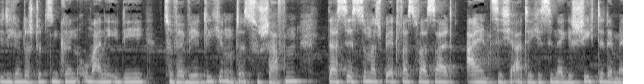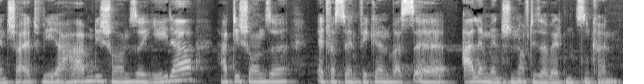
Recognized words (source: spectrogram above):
die dich unterstützen können, um eine Idee zu verwirklichen und das zu schaffen. Das ist zum Beispiel etwas, was halt einzigartig ist in der Geschichte der Menschheit. Wir haben die Chance, jeder hat die Chance, etwas zu entwickeln, was äh, alle Menschen auf dieser Welt nutzen können.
